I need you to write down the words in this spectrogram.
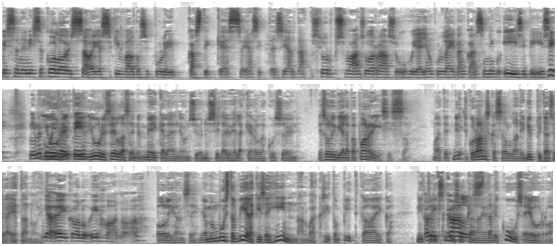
missä ne niissä koloissa on jossakin valkosipulikastikkeessa ja sitten sieltä slurps vaan suoraan suuhun ja jonkun leivän kanssa niin kuin easy peasy. Niin me Juuri, juuri sellaisen meikäläinen on syönyt sillä yhdellä kerralla, kun söin. Ja se oli vieläpä Pariisissa. Mä ajattelin, että nyt kun Ranskassa ollaan, niin nyt pitää syödä etanoita. Ja eikö ollut ihanaa? Olihan se. Ja mä muistan vieläkin sen hinnan, vaikka siitä on pitkä aika. Niitä oli kuusi kallista? etanaa ja oli kuusi euroa.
